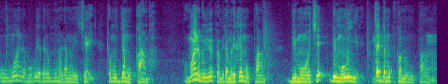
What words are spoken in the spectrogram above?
omwana bwe bweyagala mumalamu ekyayi tomujja mu pampa. Omwana bwe bibepamira muleke mu pampa bimwoke bimuwunyire. Taddamu kupama mu pampa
